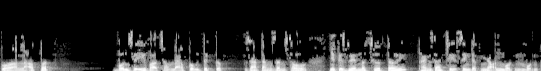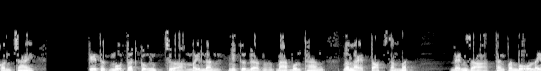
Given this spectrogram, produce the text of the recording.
của lão Tuất. Vốn dĩ vợ chồng lão cũng tích cực gia tăng dân số, nhưng cái duyên nó chưa tới, thành ra chỉ sinh được nhõn một mụn con trai. Kỳ thực mộ tuất cũng chữa mấy lần, nhưng cứ được ba bốn tháng, nó lại tọt ra mất. Đến giờ, thằng quan bộ lấy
